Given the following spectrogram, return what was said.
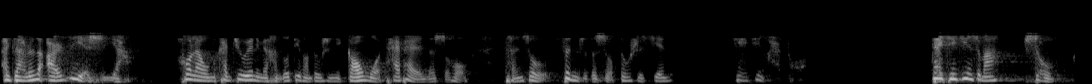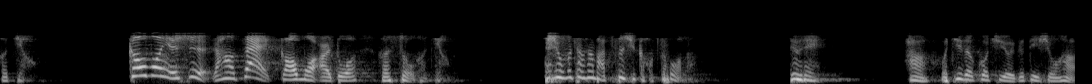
哎，亚伦的儿子也是一样。后来我们看旧约里面很多地方都是你高抹差派人的时候。承受圣旨的时候，都是先接近耳朵，再接近什么手和脚，高摸也是，然后再高摸耳朵和手和脚。但是我们常常把次序搞错了，对不对？好，我记得过去有一个弟兄哈，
